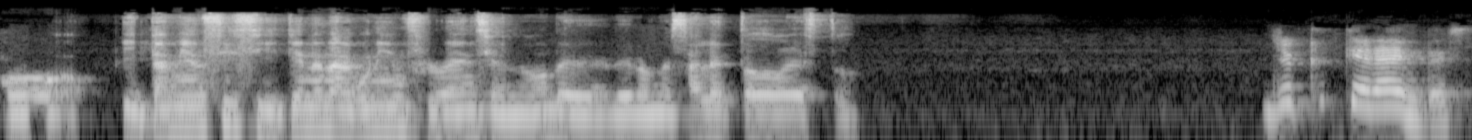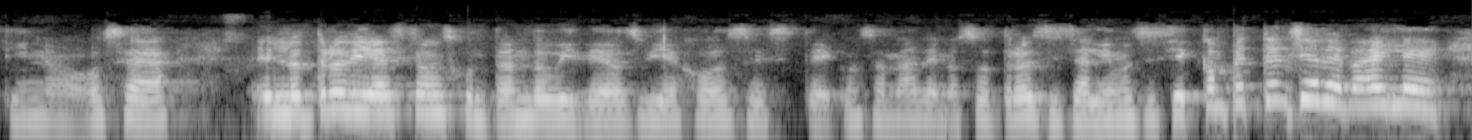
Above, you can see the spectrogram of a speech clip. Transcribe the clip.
o, y también si, si tienen alguna influencia, ¿no? De, de dónde sale todo esto. Yo creo que era el destino, o sea, el otro día estábamos juntando videos viejos, este, con Sama de nosotros y salimos y decía, competencia de baile.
